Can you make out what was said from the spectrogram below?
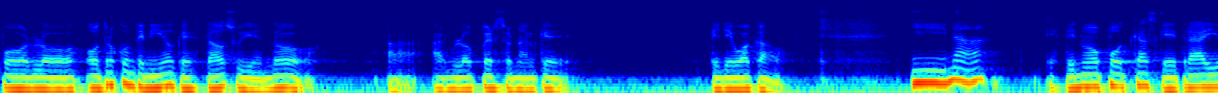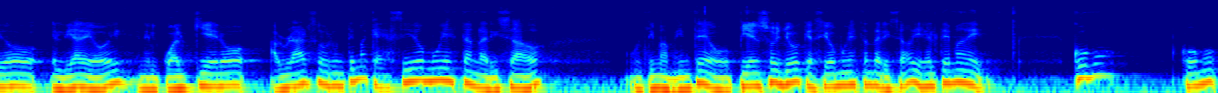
por los otros contenidos que he estado subiendo a- al blog personal que, que llevo a cabo. Y nada, podcast que he traído el día de hoy, en el cual quiero hablar sobre un tema que ha sido muy estandarizado últimamente, o pienso yo que ha sido muy estandarizado, y es el tema de cómo, cómo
